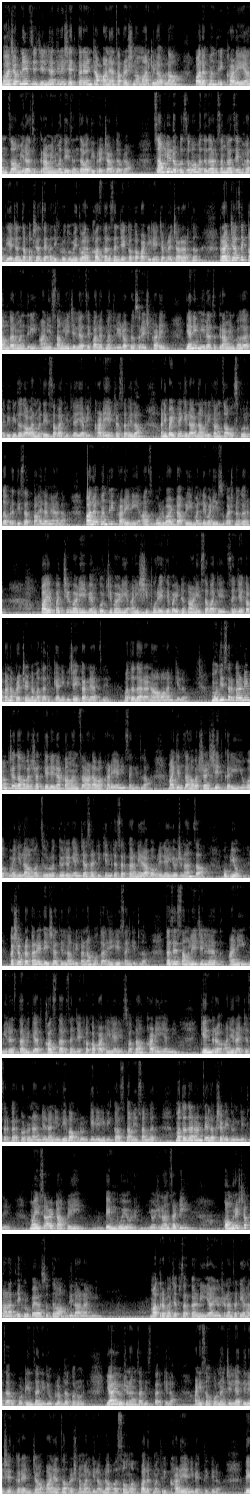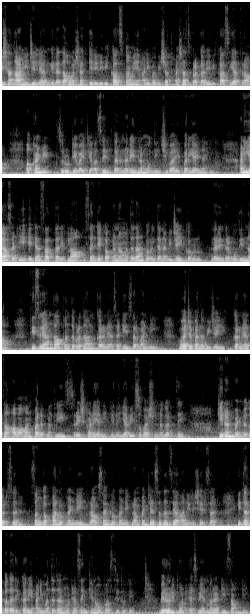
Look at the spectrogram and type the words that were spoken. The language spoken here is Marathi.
भाजपने जे जिल्ह्यातील शेतकऱ्यांच्या पाण्याचा प्रश्न मार्गी लावला पालकमंत्री खाडे यांचा मिरज ग्रामीणमध्ये झंझावती प्रचार दौरा सांगली लोकसभा मतदारसंघाचे भारतीय जनता पक्षाचे अधिकृत उमेदवार खासदार संजय काका पाटील यांच्या प्रचारार्थ राज्याचे कामगार मंत्री आणि सांगली जिल्ह्याचे पालकमंत्री डॉक्टर सुरेश खाडे यांनी मिरज ग्रामीण भागात विविध गावांमध्ये सभा घेतल्या. यावेळी खाडे यांच्या सभेला आणि बैठकीला नागरिकांचा उत्स्फूर्त प्रतिसाद पाहायला मिळाला. पालकमंत्री खाडेंनी आज बोलवाड टाकळी मल्लेवाडी सुभाषनगर पायपच्चीवाडी व्यंकोचीवाडी आणि शिपूर येथे बैठका आणि सभा घेत संजय काकांना प्रचंड मताधिक्याने विजयी करण्याचे मतदारांना आवाहन केलं. मोदी सरकारने मागच्या दहा वर्षात केलेल्या कामांचा आढावा खाडे यांनी सांगितला. मागील दहा वर्षात शेतकरी युवक महिला मजूर उद्योजक यांच्यासाठी केंद्र सरकारने राबवलेल्या योजनांचा उपयोग कशा प्रकारे देशातील नागरिकांना होत आहे हे सांगितलं. तसेच सांगली जिल्ह्यात आणि मिरज तालुक्यात खासदार संजय काका पाटील यांनी स्वतः खाडे यांनी केंद्र आणि राज्य सरकारकडून आणलेला निधी वापरून केलेली विकास कामे सांगत मतदारांचे लक्ष वेधून घेतले. म्हैसाळ टाकळी टेंभू योज योजनांसाठी काँग्रेसच्या काळात एक रुपयासुद्धा दिला नाही. मात्र भाजप सरकारने या योजनांसाठी हजारो कोटींचा निधी उपलब्ध करून या योजनांचा विस्तार केला आणि संपूर्ण जिल्ह्यातील शेतकऱ्यांच्या पाण्याचा प्रश्न मार्गी लावला असं मत पालकमंत्री खाडे यांनी व्यक्त केलं. देशात आणि जिल्ह्यात गेल्या दहा वर्षात केलेली विकास कामे आणि भविष्यात अशाच प्रकारे विकास यात्रा अखंडित सुरू ठेवायची असेल तर नरेंद्र मोदींशिवाय पर्याय नाही. आणि यासाठी येत्या सात तारीखला संजय काकांना मतदान करून त्यांना विजयी करून नरेंद्र मोदींना तिसऱ्यांदा पंतप्रधान करण्यासाठी सर्वांनी भाजपला विजयी करण्याचं आवाहन पालकमंत्री सुरेश खाडे यांनी केलं. यावेळी सुभाषनगरचे किरण बंडगर सर संगप्पा लोखंडे रावसाहेब लोखंडे ग्रामपंचायत सदस्य अनिल शिरसाट इतर पदाधिकारी आणि मतदार मोठ्या संख्येनं उपस्थित होते. Bureau report S B N Marathi Sangli.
